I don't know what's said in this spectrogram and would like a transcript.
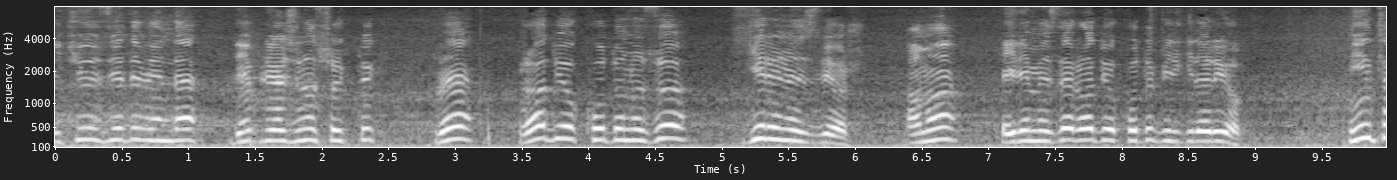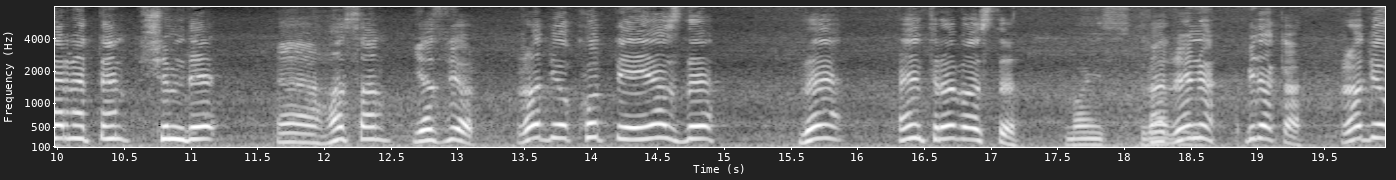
207 binde debriyajını söktük ve radyo kodunuzu giriniz diyor. Ama elimizde radyo kodu bilgileri yok. İnternetten şimdi e, Hasan yazıyor. Radyo kod diye yazdı ve enter'a bastı. Mayıs. Ha, Renault bir dakika. Radyo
